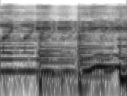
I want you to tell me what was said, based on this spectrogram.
long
